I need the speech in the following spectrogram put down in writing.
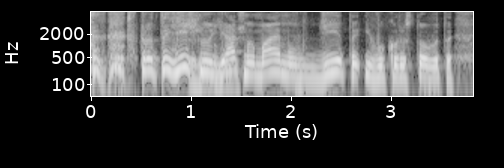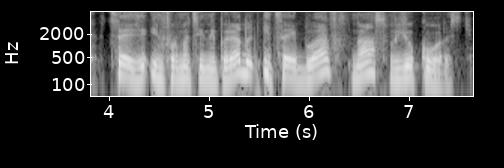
стратегічно, як ми маємо діяти і використовувати цей інформаційний порядок і цей блеф в нас в її користь.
